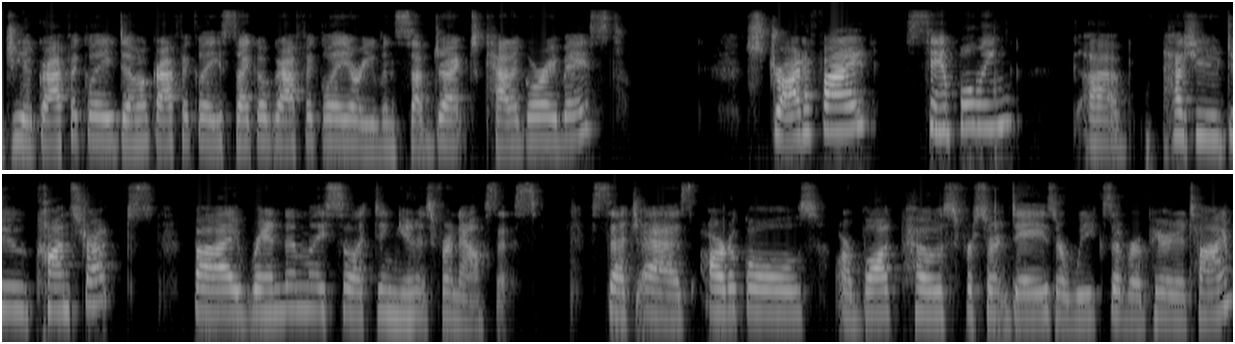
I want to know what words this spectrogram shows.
geographically, demographically, psychographically, or even subject category based. Stratified sampling uh, has you do constructs by randomly selecting units for analysis, such as articles or blog posts for certain days or weeks over a period of time.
